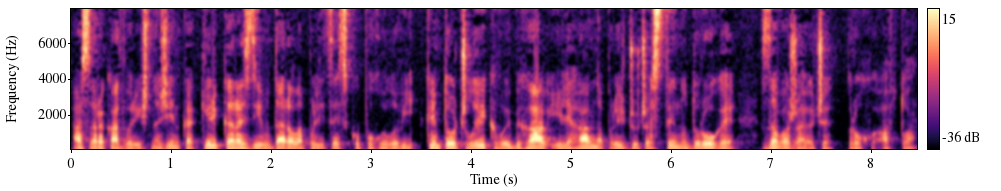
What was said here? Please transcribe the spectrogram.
А 42-річна жінка кілька разів вдарила поліцейську по голові. Крім того, чоловік вибігав і лягав на проїжджу частину дороги, заважаючи руху авто.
